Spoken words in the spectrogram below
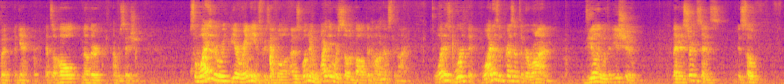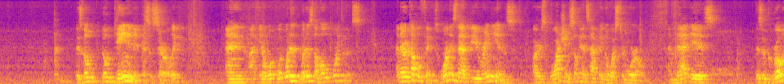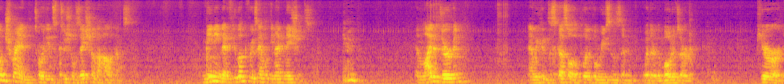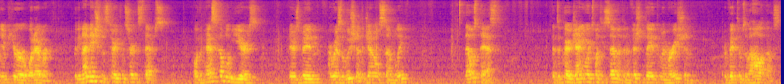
But again, that's a whole nother conversation. So why are the, the Iranians, for example, I was wondering why they were so involved in Holocaust denial. What is worth it? Why does the president of Iran dealing with an issue that in a certain sense is so, there's no, no gain in it necessarily, and, uh, you know, what, what, is, what is the whole point of this? And there are a couple things. One is that the Iranians are watching something that's happening in the Western world, and that is there's a growing trend toward the institutionalization of the Holocaust. Meaning that if you look, for example, at the United Nations, in light of Durban, and we can discuss all the political reasons and whether the motives are pure or impure or whatever, but the United Nations has taken certain steps. Over the past couple of years, there's been a resolution at the General Assembly that was passed that declared January 27th an official day of commemoration for victims of the Holocaust,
